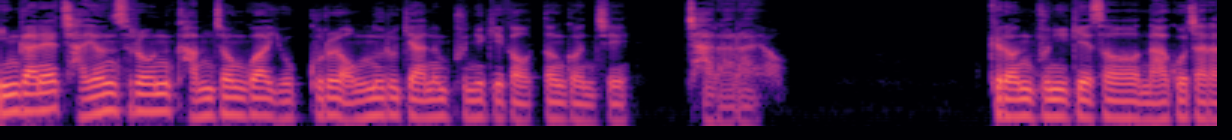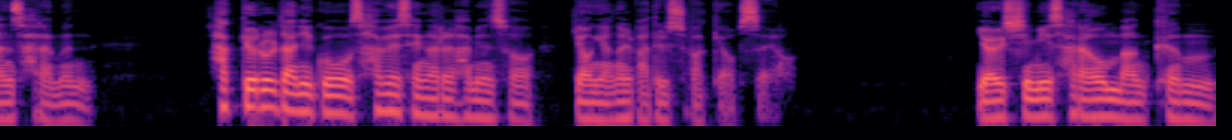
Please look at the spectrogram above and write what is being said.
인간의 자연스러운 감정과 욕구를 억누르게 하는 분위기가 어떤 건지 잘 알아요. 그런 분위기에서 나고 자란 사람은 학교를 다니고 사회생활을 하면서 영향을 받을 수밖에 없어요. 열심히 살아온 만큼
